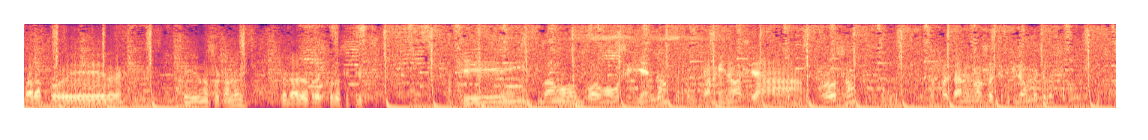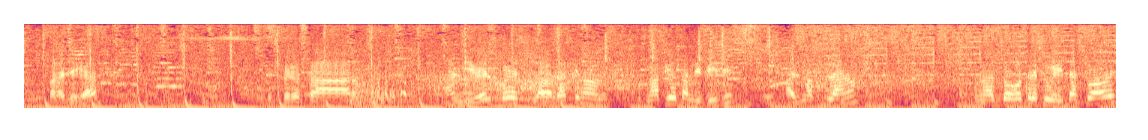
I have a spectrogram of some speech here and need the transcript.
para poder seguir nuestro camino, esperar el resto de los ciclistas. Aquí vamos, vamos siguiendo el camino hacia Rosso. Nos faltan unos 8 kilómetros para llegar. Espero estar al nivel, pues la verdad es que no, no ha sido tan difícil, es más plano. Unas dos o tres subidas suaves.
